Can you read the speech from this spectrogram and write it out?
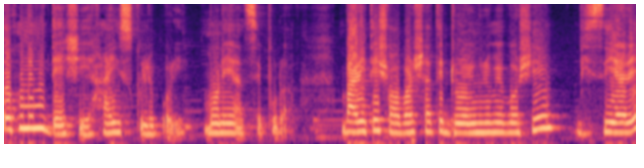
তখন আমি দেশে, হাই স্কুলে পড়ি, মনে আছে পুরো। বাড়িতে সবার সাথে ড্রয়িং রুমে বসে ভিসিআরে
